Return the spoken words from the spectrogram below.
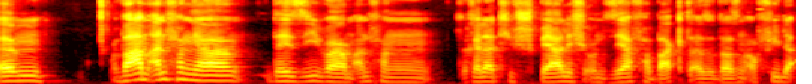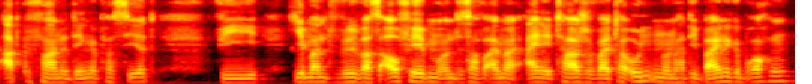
Ähm, war am Anfang ja, Daisy war am Anfang relativ spärlich und sehr verbuggt. Also da sind auch viele abgefahrene Dinge passiert wie jemand will was aufheben und ist auf einmal eine Etage weiter unten und hat die Beine gebrochen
